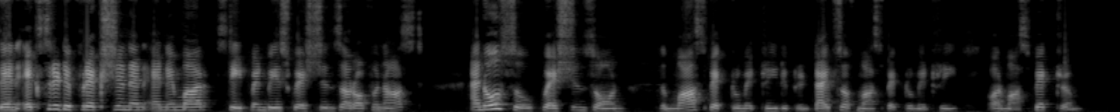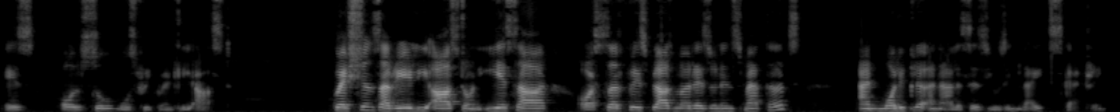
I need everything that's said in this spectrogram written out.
Then X-ray diffraction and NMR statement based questions are often asked and also questions on the mass spectrometry, different types of mass spectrometry or mass spectrum is also most frequently asked. Questions are rarely asked on ESR or surface plasmon resonance methods and molecular analysis using light scattering.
